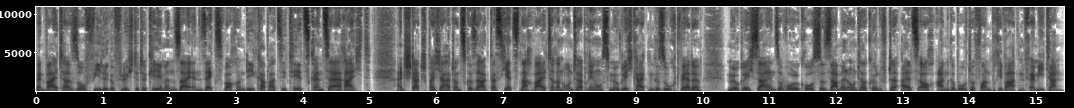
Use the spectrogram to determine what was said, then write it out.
Wenn weiter so viele Geflüchtete kämen, sei in sechs Wochen die Kapazitätsgrenze erreicht. Ein Stadtsprecher hat uns gesagt, gesagt, dass jetzt nach weiteren Unterbringungsmöglichkeiten gesucht werde. Möglich seien sowohl große Sammelunterkünfte als auch Angebote von privaten Vermietern.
